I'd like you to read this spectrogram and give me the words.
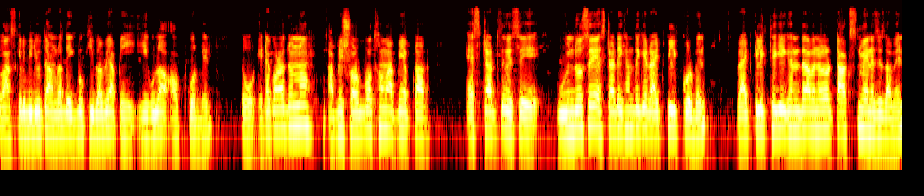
তো আজকের ভিডিওতে আমরা দেখব কীভাবে আপনি এগুলা অফ করবেন। তো এটা করার জন্য আপনি সর্বপ্রথম আপনি আপনার স্টার্ট উইন্ডোজে স্টার্ট এখান থেকে রাইট ক্লিক করবেন। রাইট ক্লিক থেকে এখানে যাবেন হলো টাস্ক ম্যানেজে যাবেন।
